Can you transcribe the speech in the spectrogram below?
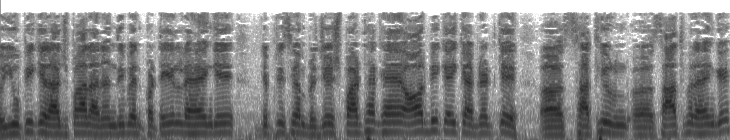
यूपी के राज्यपाल आनंदीबेन पटेल रहेंगे, डिप्टी सीएम ब्रजेश पाठक है, और भी कई कैबिनेट के साथी साथ में रहेंगे।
